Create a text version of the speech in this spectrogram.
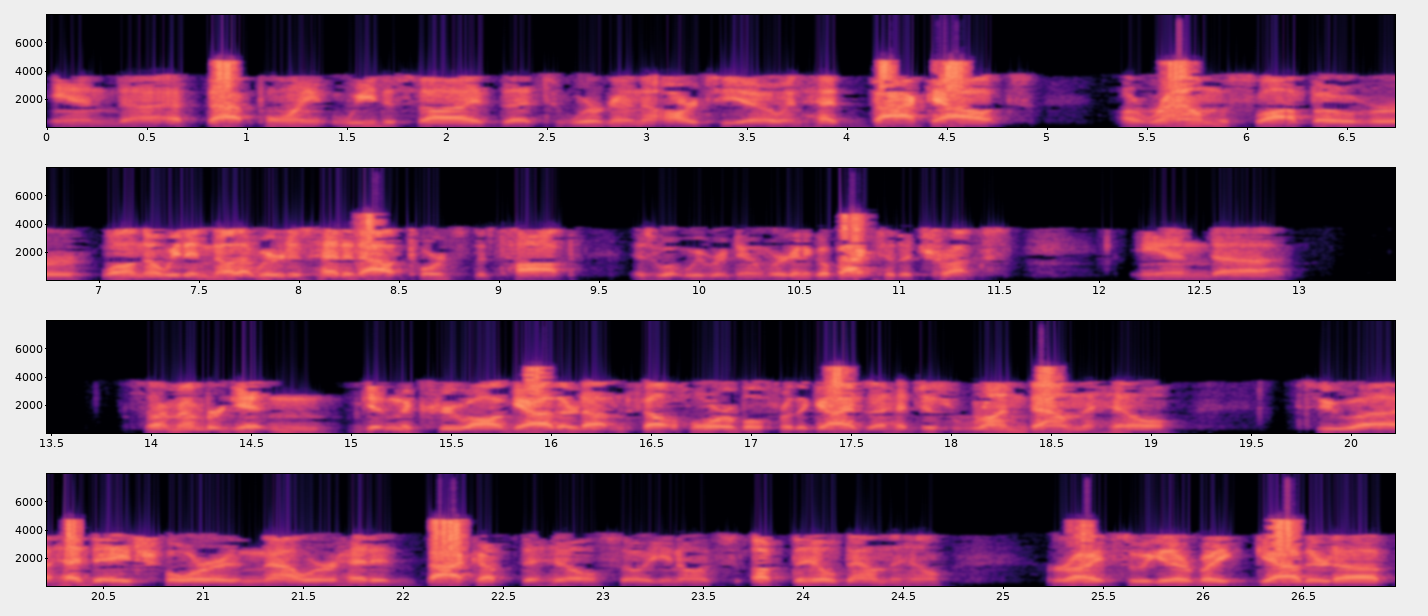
And uh, at that point, we decide that we're going to RTO and head back out around the slop over. Well, no, we didn't know that. We were just headed out towards the top is what we were doing. We were going to go back to the trucks, and uh, so I remember getting getting the crew all gathered up and felt horrible for the guys that had just run down the hill to uh, head to H4, and now we're headed back up the hill. So you know it's up the hill, down the hill, right? So we get everybody gathered up.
